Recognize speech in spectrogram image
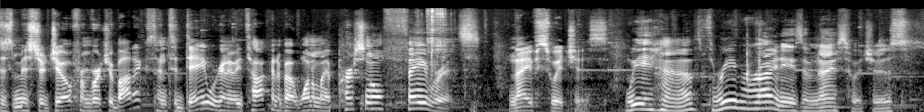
is Mr. Joe from Virtuabotix and today we're going to be talking about one of my personal favorites, knife switches. We have three varieties of knife switches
